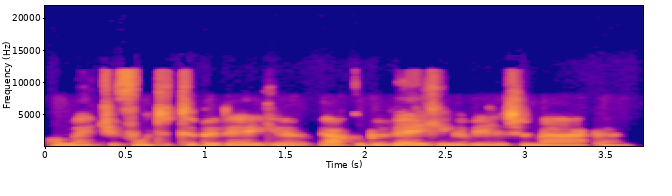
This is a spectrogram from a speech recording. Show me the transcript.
Om met je voeten te bewegen. Welke bewegingen willen ze maken?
